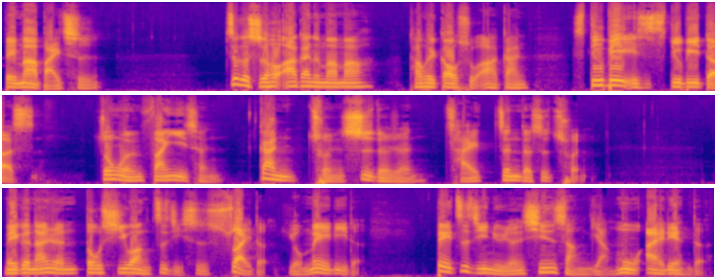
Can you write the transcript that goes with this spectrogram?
被骂白痴。这个时候，阿甘的妈妈。他会告诉阿甘，“Stupid is stupid does”，中文翻译成“干蠢事的人才真的是蠢”。每个男人都希望自己是帅的、有魅力的，被自己女人欣赏、仰慕、爱恋的。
